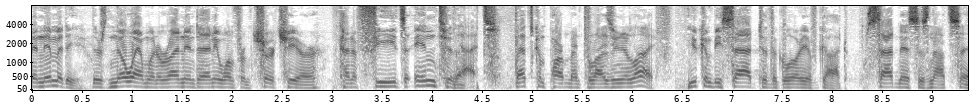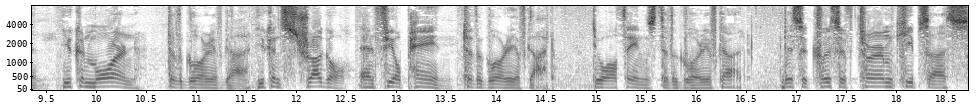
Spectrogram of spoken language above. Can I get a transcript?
anonymity. There's no way I'm going to run into anyone from church here. Kind of feeds into that. That's compartmentalizing your life. You can be sad to the glory of God. Sadness is not sin. You can mourn to the glory of God. You can struggle and feel pain to the glory of God. Do all things to the glory of God. This inclusive term keeps us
